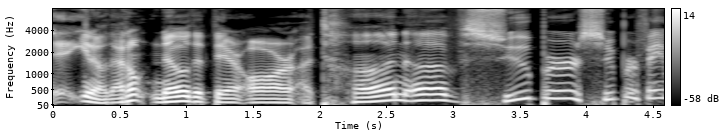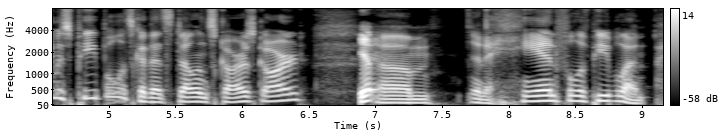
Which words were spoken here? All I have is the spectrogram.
eh, you know, I don't know that there are a ton of super super famous people. It's got that Stellan Skarsgård Yep. um, and a handful of people I, I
